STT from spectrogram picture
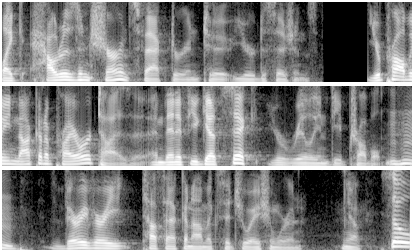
like how does insurance factor into your decisions? You're probably not going to prioritize it, and then if you get sick, you're really in deep trouble mm-hmm. very very tough economic situation we're in yeah So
